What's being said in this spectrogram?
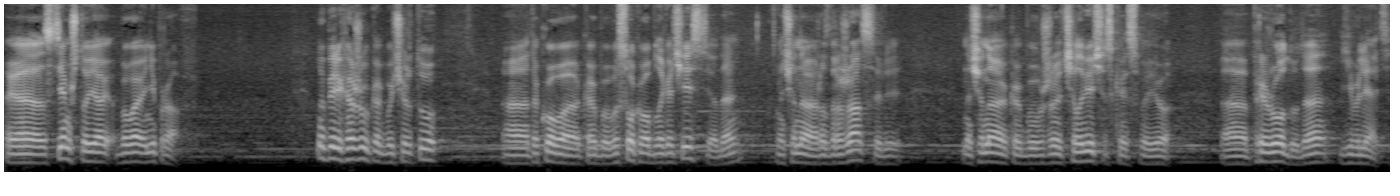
э, с тем, что я бываю неправ. Ну, перехожу как бы черту э, такого как бы высокого благочестия, да, начинаю раздражаться или начинаю как бы уже человеческое свое э, природу да, являть.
